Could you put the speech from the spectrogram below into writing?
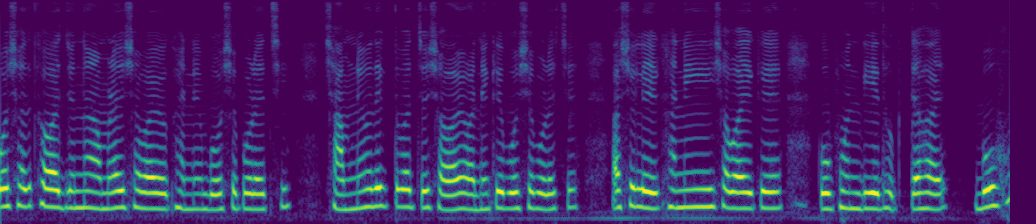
প্রসাদ খাওয়ার জন্য আমরা সবাই ওখানে বসে পড়েছি। সামনেও দেখতে পাচ্ছ সবাই অনেকে বসে পড়েছে। আসলে এখানেই সবাইকে কুপন দিয়ে ঢুকতে হয়। বহু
